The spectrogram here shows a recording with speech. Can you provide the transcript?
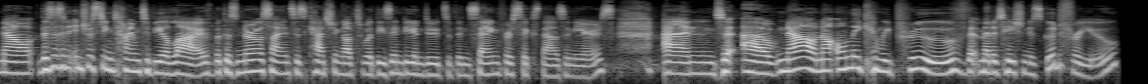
Now, this is an interesting time to be alive because neuroscience is catching up to what these Indian dudes have been saying for 6,000 years. And uh, now, not only can we prove that meditation is good for you,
